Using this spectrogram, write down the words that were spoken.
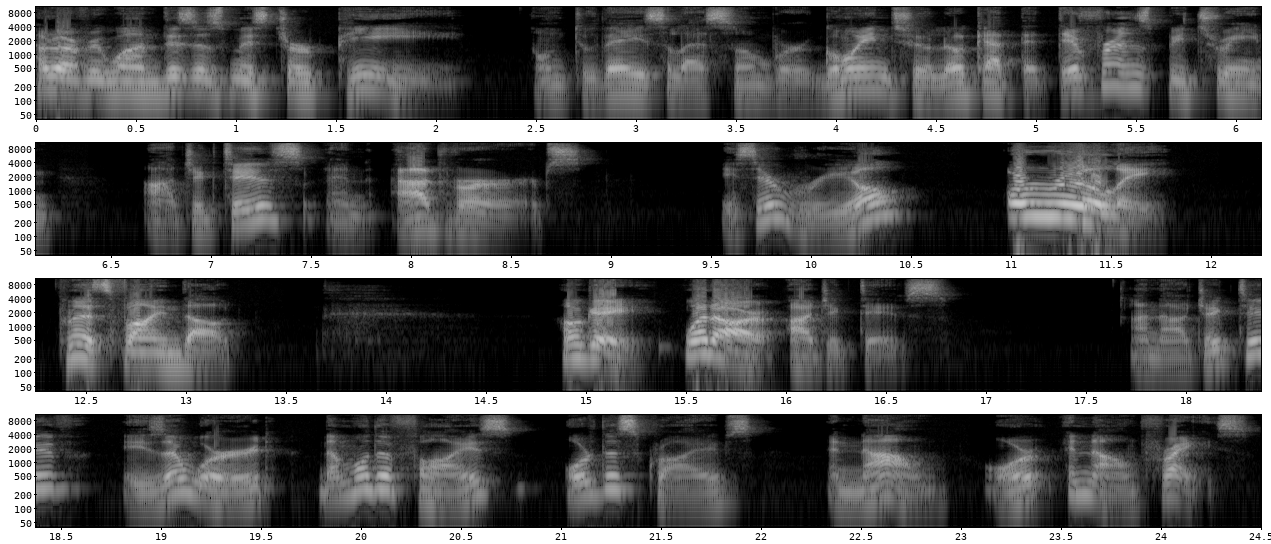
Hello everyone, this is Mr. P. On today's lesson, we're going to look at the difference between adjectives and adverbs. Is it real or really? Let's find out. Okay, what are adjectives? An adjective is a word that modifies or describes a noun or a noun phrase.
